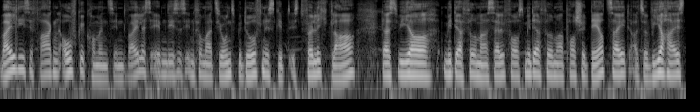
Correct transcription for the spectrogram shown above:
weil diese Fragen aufgekommen sind, weil es eben dieses Informationsbedürfnis gibt, ist völlig klar, dass wir mit der Firma Cellforce, mit der Firma Porsche derzeit, also wir heißt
